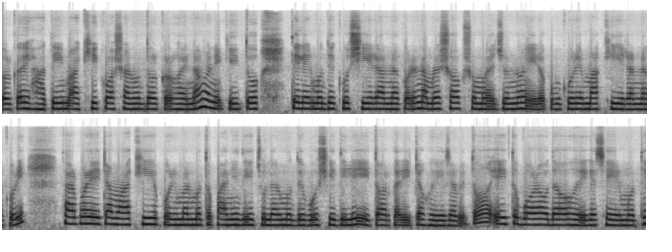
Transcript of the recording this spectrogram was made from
তরকারি হাতেই মাখিয়ে কষানোর দরকার হয় না। অনেকেই তো তেলের মধ্যে কষিয়ে রান্না করেন। আমরা সব সময়ের জন্য এরকম করে মাখিয়ে রান্না করি। তারপরে এটা মাখিয়ে পরিমাণ মতো পানি দিয়ে চুলার মধ্যে বসিয়ে দিলে এই তরকারিটা হয়ে যাবে। তো এই তো বড়াও দেওয়া হয়ে গেছে এর মধ্যে।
